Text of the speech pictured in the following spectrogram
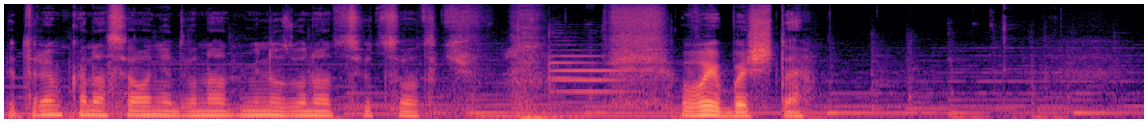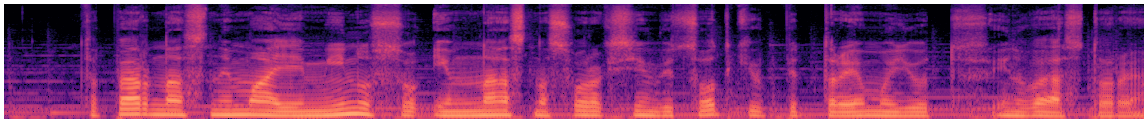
Підтримка населення 12, мінус 12%. Вибачте. Тепер в нас немає мінусу, і в нас на 47% підтримують інвестори.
